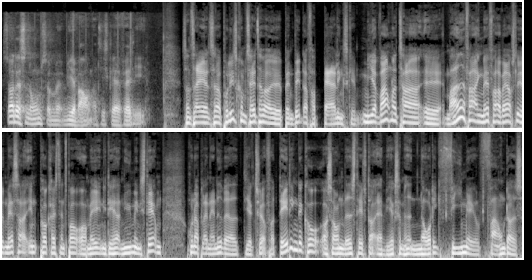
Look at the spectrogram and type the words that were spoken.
så er der sådan nogen, som øh, Mia Wagner, de skal have fat i. Sådan sagde altså politisk kommentator øh, Ben Winter fra Berlingske. Mia Wagner tager øh, meget erfaring med fra erhvervslivet med sig ind på Christiansborg og med ind i det her nye ministerium. Hun har blandt andet været direktør for Dating.dk, og så er hun medstifter af virksomheden Nordic Female Founders.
